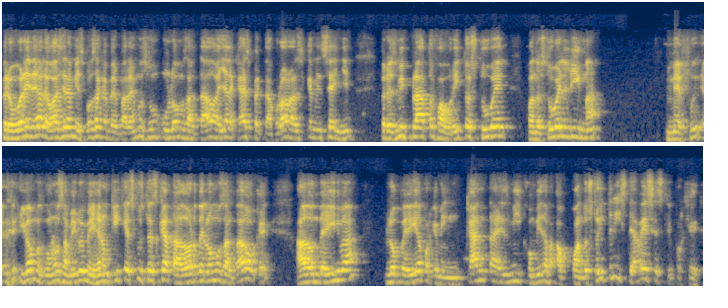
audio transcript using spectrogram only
pero buena idea. Le voy a decir a mi esposa que preparemos un, un lomo saltado. A ella le cae espectacular, así que me enseñe. Pero es mi plato favorito. Estuve, cuando estuve en Lima, me fui, íbamos con unos amigos y me dijeron, Kike, ¿es que usted es catador de lomo saltado o qué? A donde iba, lo pedía porque me encanta, es mi comida. Cuando estoy triste a veces, que porque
